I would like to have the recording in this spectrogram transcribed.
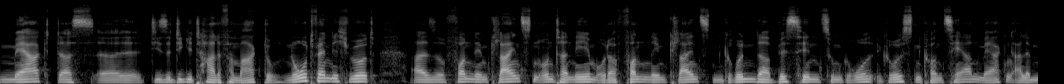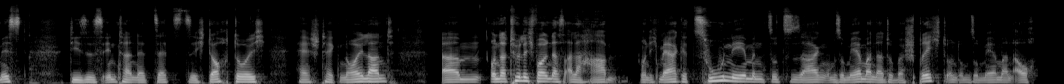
merkt, dass äh, diese digitale Vermarktung notwendig wird. Also von dem kleinsten Unternehmen oder von dem kleinsten Gründer bis hin zum größten Konzern merken alle Mist, dieses Internet setzt sich doch durch. Hashtag Neuland. Ähm, und natürlich wollen das alle haben. Und ich merke zunehmend sozusagen, umso mehr man darüber spricht und umso mehr man auch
